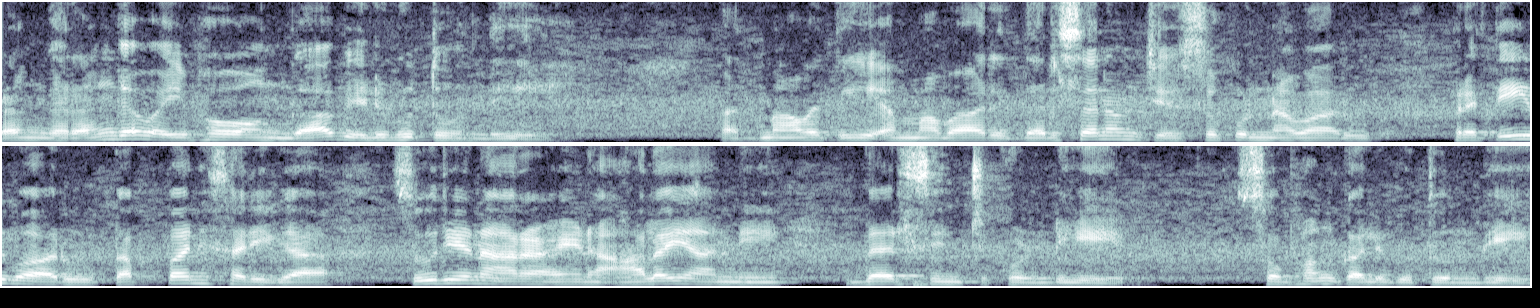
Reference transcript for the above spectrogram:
రంగరంగ వైభవంగా వెలుగుతుంది. పద్మావతి అమ్మవారి దర్శనం చేసుకున్నవారు ప్రతివారు తప్పనిసరిగా సూర్యనారాయణ ఆలయాన్ని దర్శించుకోండి. శుభం కలుగుతుంది.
